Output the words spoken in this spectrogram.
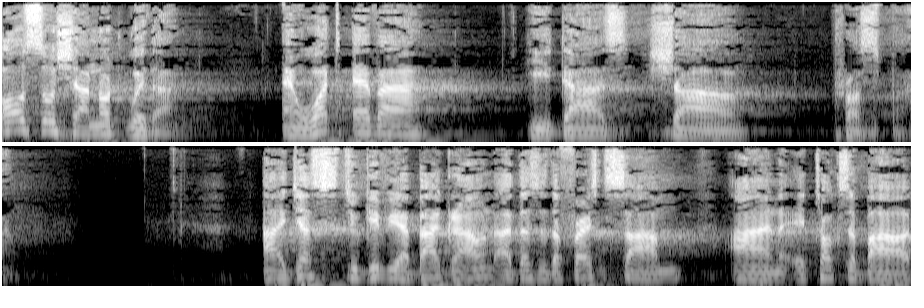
also shall not wither, and whatever he does shall prosper. I just to give you a background, uh, this is the first psalm, and it talks about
